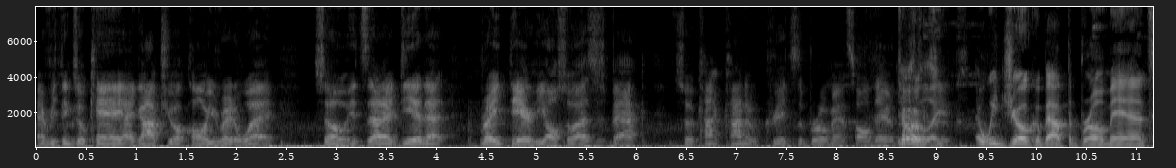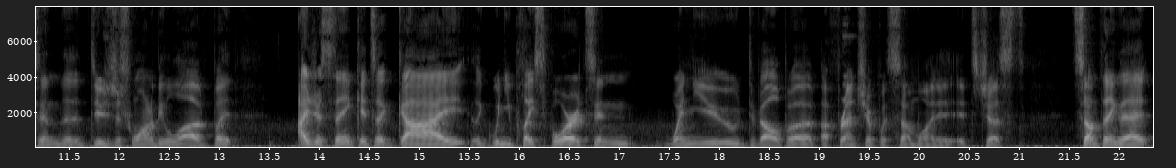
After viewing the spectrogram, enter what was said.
"Everything's okay. I got you. I'll call you right away." So it's that idea that right there he also has his back. So it kind kind of creates the bromance all there. Totally. scenes. And we joke about the bromance and the dudes just want to be loved, but I just think it's a guy like when you play sports and when you develop a, a friendship with someone, it, it's just something that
